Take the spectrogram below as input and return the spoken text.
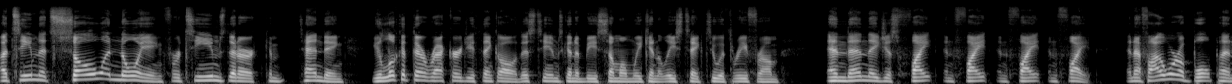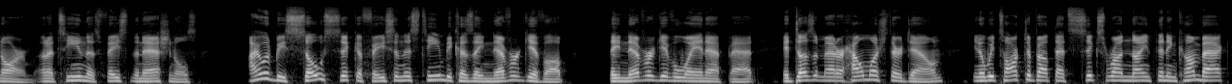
A team that's so annoying for teams that are contending. You look at their record, you think, oh, this team's going to be someone we can at least take two or three from. And then they just fight and fight and fight and fight. And if I were a bullpen arm on a team that's facing the Nationals, I would be so sick of facing this team because they never give up. They never give away an at bat. It doesn't matter how much they're down. You know, we talked about that six run ninth inning comeback.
